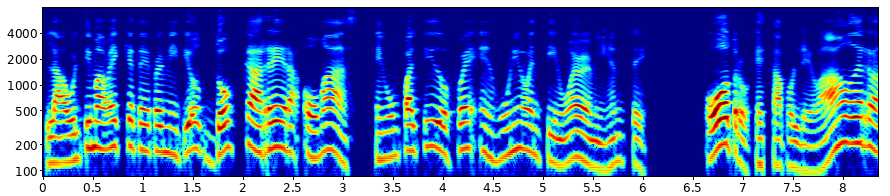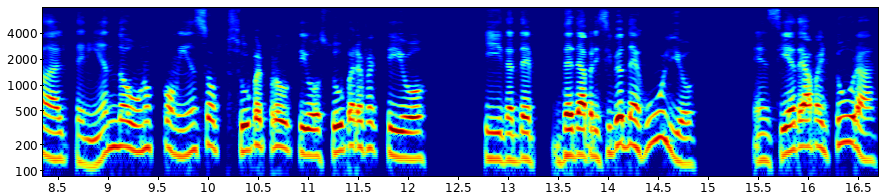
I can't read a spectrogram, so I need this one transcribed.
la última vez que te permitió dos carreras o más en un partido fue en junio 29, mi gente. Otro que está por debajo de radar, teniendo unos comienzos súper productivos, súper efectivos. Y desde, desde a principios de julio, en siete aperturas,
